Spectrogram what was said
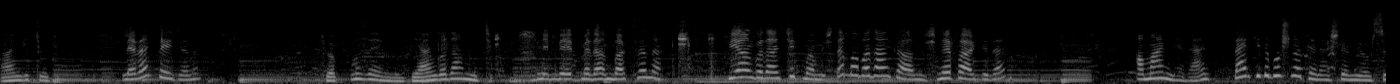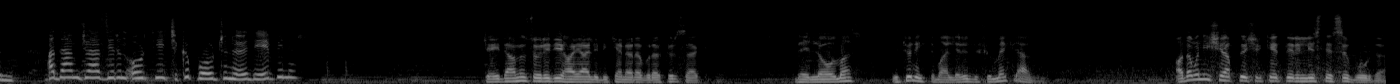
Hangi çocuk? Levent Bey canım. Çok mu zengin? Piyangodan mı çıkmış? Belli etmeden baksana. Piyangodan çıkmamış da babadan kalmış. Ne fark eder? Aman Levent, belki de boşuna telaşlanıyorsunuz. Adamcağız yarın ortaya çıkıp borcunu ödeyebilir. Ceyda'nın söylediği hayali bir kenara bırakırsak... Belli olmaz. Bütün ihtimalleri düşünmek lazım. Adamın iş yaptığı şirketlerin listesi burada.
